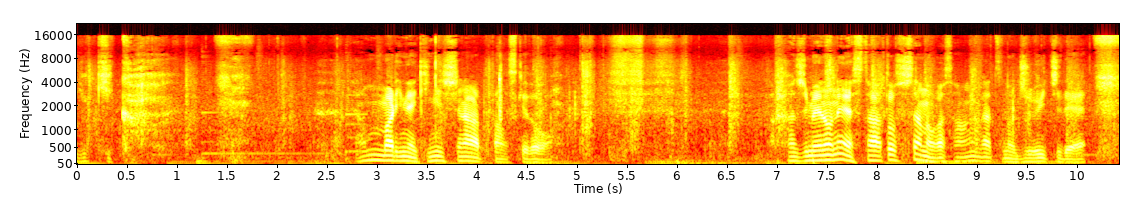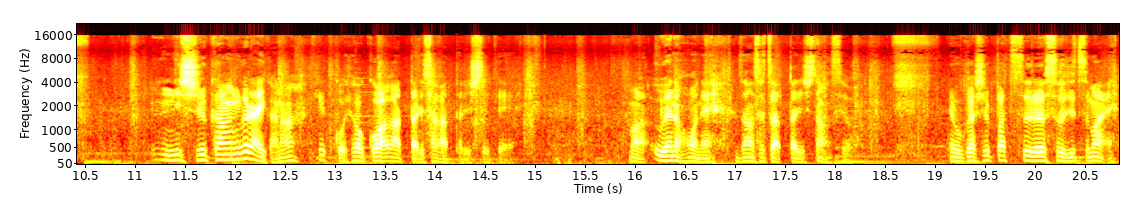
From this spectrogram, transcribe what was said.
雪か。あんまりね気にしてなかったんですけど初めのねスタートしたのが3月の11で2週間ぐらいかな。結構標高上がったり下がったりしててまあ上の方ね残雪あったりしたんですよ。で僕が出発する数日前、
